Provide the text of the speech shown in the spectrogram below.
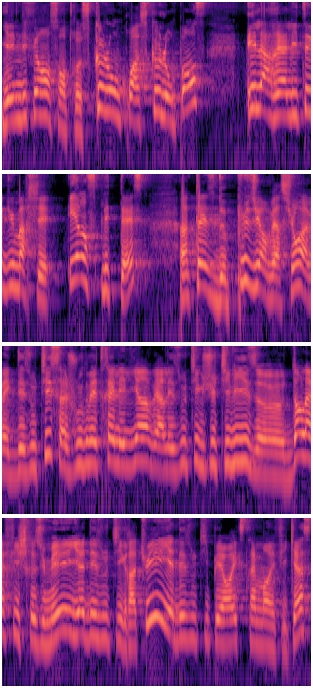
il y a une différence entre ce que l'on croit, ce que l'on pense et la réalité du marché. Et un split test, un test de plusieurs versions avec des outils. Ça, je vous mettrai les liens vers les outils que j'utilise euh, dans la fiche résumée. Il y a des outils gratuits, il y a des outils payants extrêmement efficaces.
